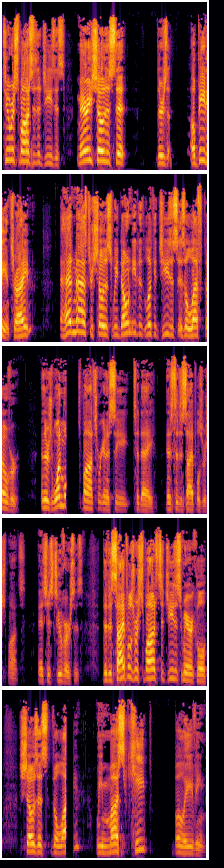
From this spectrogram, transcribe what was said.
two responses of Jesus. Mary shows us that there's obedience, right? The headmaster shows us we don't need to look at Jesus as a leftover. And there's one more response we're going to see today. It's the disciples' response. And it's just two verses. The disciples' response to Jesus' miracle shows us the light we must keep believing.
